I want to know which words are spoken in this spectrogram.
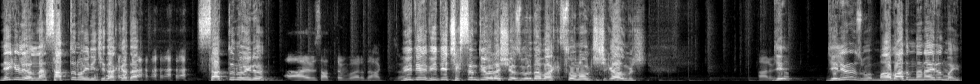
Ne gülüyorsun lan? Sattın oyunu 2 dakikada. Sattın oyunu. Abi sattım bu arada haklısın. Video video çıksın diye uğraşıyoruz burada bak. Son 10 kişi kalmış. Harbi Ge- sattım. geliyorsunuz mu? Mabadımdan ayrılmayın.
